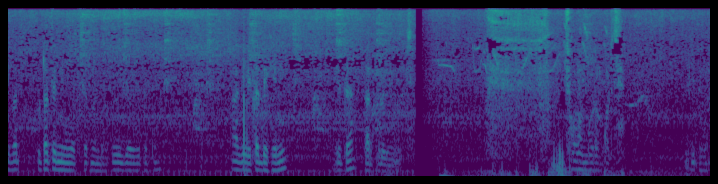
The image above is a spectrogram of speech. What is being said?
এবার ওটাতে নিয়ে যাচ্ছে আপনাদেরকে ওই জায়গাটাতে। আগে এটা দেখে নিই, এটা তারপরে নিয়ে যাচ্ছে। গরম করছে এই দেখুন।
